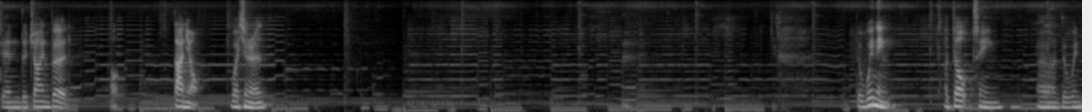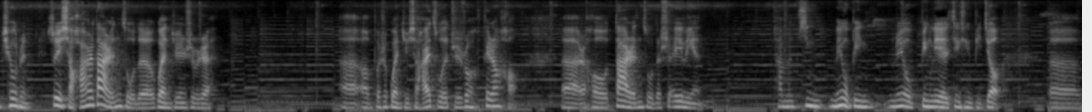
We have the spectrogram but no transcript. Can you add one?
than the giant bird。好，大鸟，外星人。 The winning adult team，呃，the win children，所以小孩是大人组的冠军，是不是？呃呃，不是冠军，小孩组的只是说非常好，呃，然后大人组的是 alien，他们进没有并没有并列进行比较，呃，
